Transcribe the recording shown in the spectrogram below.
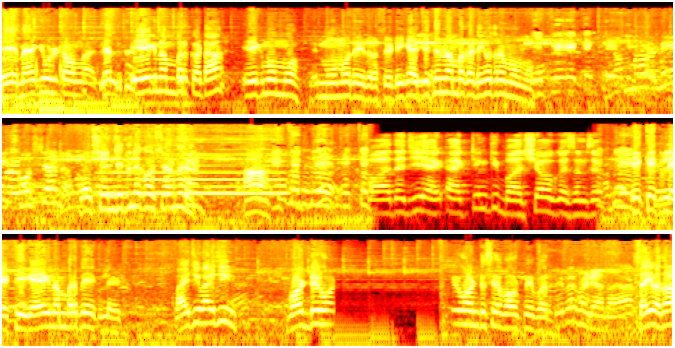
ए मैं क्यों उल्टा होऊँगा? चल एक नंबर कटा एक मोमो मोमो दे इधर से ठीक है? जितने नंबर कटेंगे उतने मोमो। क्वेश्चन क्वेश्चन जितने क्वेश्चन है हाँ। एक एक प्लेट एक एक। जी एक्टिंग की बादशाह हो कसम से। एक एक प्लेट ठीक है। एक नंबर पे एक प्लेट। भाई जी भाई जी what do you want to say about paper paper बढ़िया था यार। सही बता।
